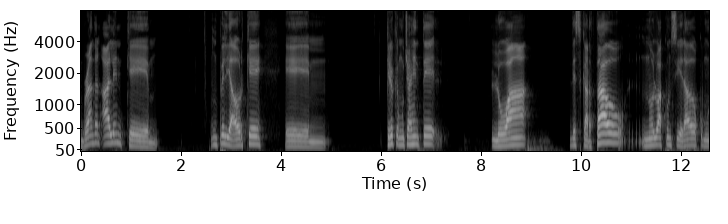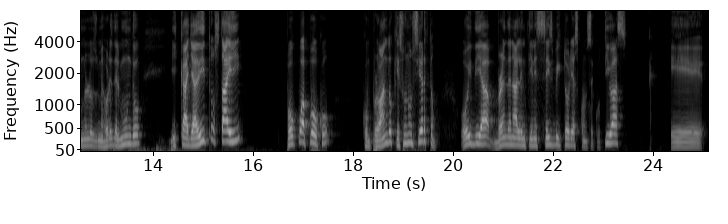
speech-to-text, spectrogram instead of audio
Brandon Allen, que un peleador que Em, creo que mucha gente lo ha descartado, no lo ha considerado como uno de los mejores del mundo y calladito está ahí, poco a poco, comprobando que eso no es cierto. Hoy día Brandon Allen tiene seis victorias consecutivas, eh,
